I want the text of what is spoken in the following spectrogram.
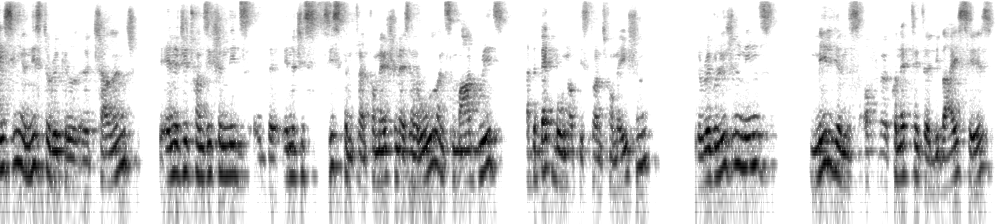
facing an historical uh, challenge. The energy transition needs the energy system transformation as a rule, and smart grids are the backbone of this transformation. The revolution means millions of uh, connected uh, devices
